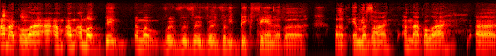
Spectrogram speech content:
I'm not gonna lie. I- I'm, I'm I'm a big I'm a really really, really, really big fan of uh of Amazon. I'm not gonna lie. Uh,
